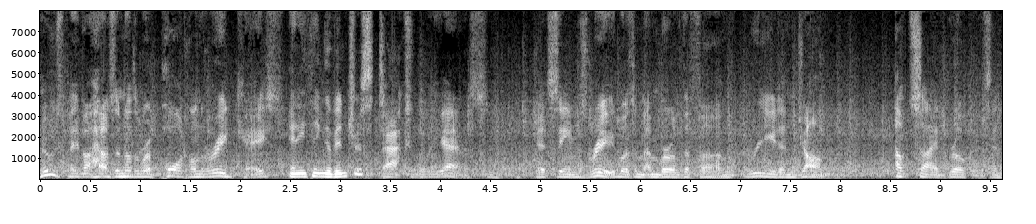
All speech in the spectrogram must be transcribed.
Newspaper has another report on the Reed case. Anything of interest? Actually, yes. It seems Reed was a member of the firm Reed and Jarman, outside brokers, and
